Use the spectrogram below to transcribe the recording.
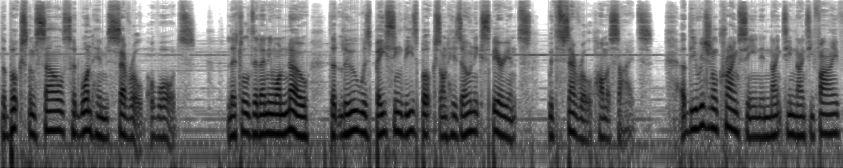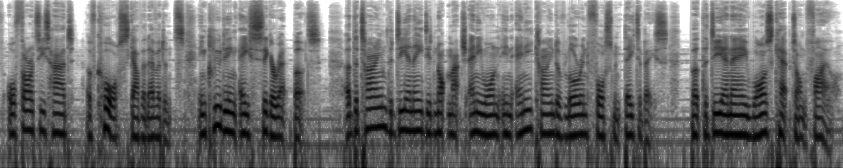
The books themselves had won him several awards. Little did anyone know that Lu was basing these books on his own experience with several homicides. At the original crime scene in 1995, authorities had, of course, gathered evidence, including a cigarette butt. At the time, the DNA did not match anyone in any kind of law enforcement database, but the DNA was kept on file.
